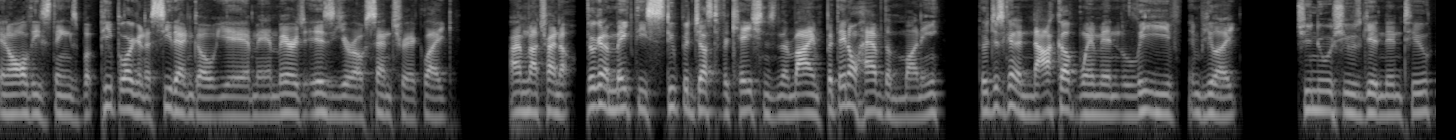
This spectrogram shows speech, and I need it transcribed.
and all these things, but people are going to see that and go, yeah, man, marriage is Eurocentric. Like, I'm not trying to, they're going to make these stupid justifications in their mind, but they don't have the money. They're just going to knock up women, leave, and be like, she knew what she was getting into.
